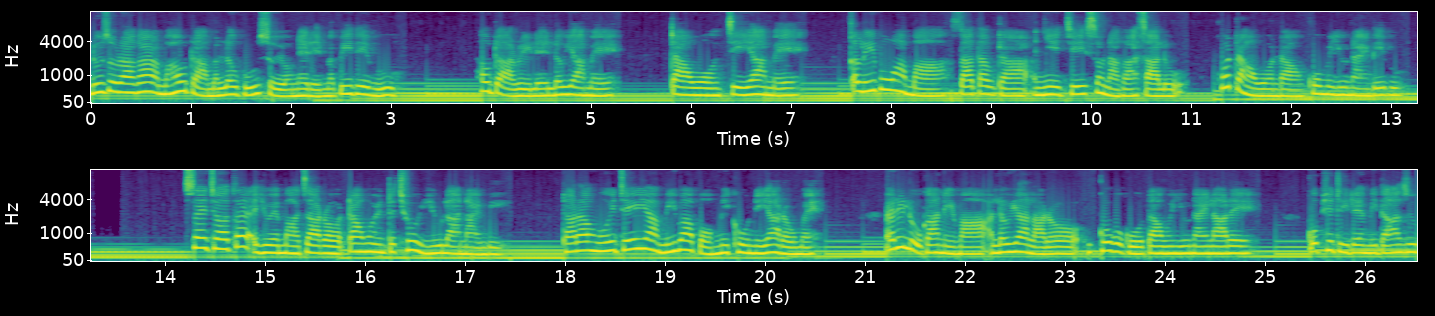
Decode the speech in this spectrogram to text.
လူဆိုတာကမဟုတ်တာမလုပ်ဘူးဆိုရုံနဲ့တည်းမပြီးသေးဘူးဟုတ်တာတွေလည်းလုပ်ရမယ်တာဝန်ကျေရမယ်ကလေးဘဝမှာစားတော့တာအညစ်အကြေးစွန့်တာကစားလို့ကိုတောင်ဝန်တောင်ကိုမယူနိုင်သေးဘူးဆယ်ကျော်သက်အရွယ်မှာကြတော့တာဝန်တချို့ယူလာနိုင်ပြီဒါတော့ငွေကြေးရမိဘပေါ်မိခိုနေရတော့မယ်အဲ့ဒီလိုကနေမှအလုပ်ရလာတော့ကိုကိုကိုတာဝန်ယူနိုင်လာတယ် ကိုဖြစ်တည်တဲ့မိသားစု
